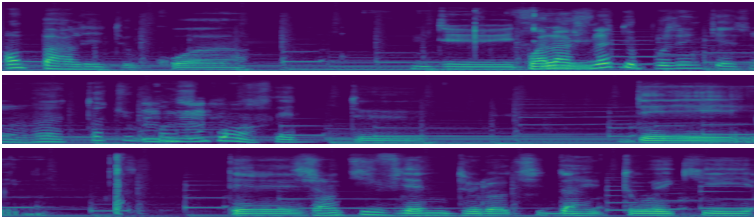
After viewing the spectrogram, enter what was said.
On parlait de quoi? De, Voilà, je voulais te poser une question. Hein, Toi, tu penses Mhm. quoi en fait de des des gens qui viennent de l'Occident et tout et qui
